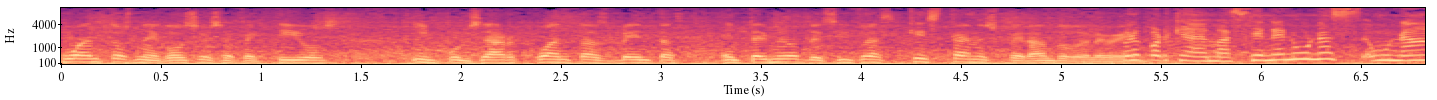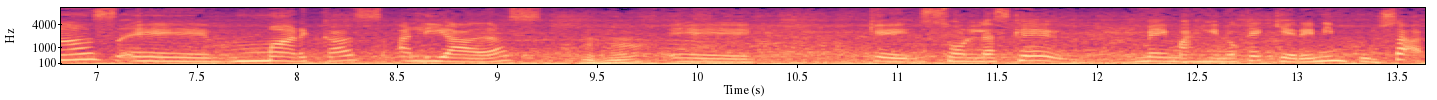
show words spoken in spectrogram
cuántos negocios efectivos, impulsar cuántas ventas, en términos de cifras, ¿qué están esperando del Bueno, evento? porque además tienen unas, unas eh, marcas aliadas eh, que son las que me imagino que quieren impulsar.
